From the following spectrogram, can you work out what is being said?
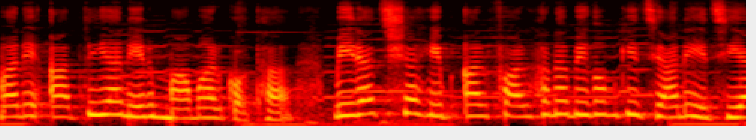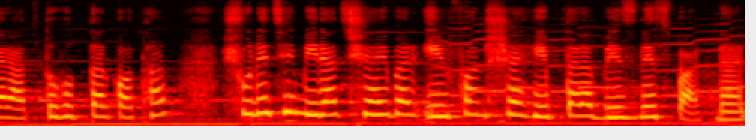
মানে আদ্রিয়ানের মামার কথা। মিরাজ সাহেব আর ফারহানা বেগম কি জানে জিয়ার আত্মহত্যার কথা। শুনেছি মিরাজ সাহেব আর ইরফান সাহেব তারা বিজনেস পার্টনার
